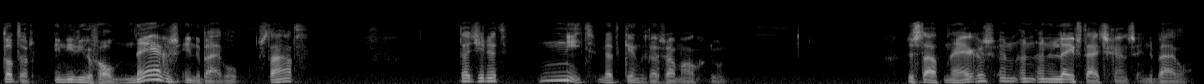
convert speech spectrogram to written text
dat er in ieder geval nergens in de Bijbel staat dat je het niet met kinderen zou mogen doen. Er staat nergens een, een, een leeftijdsgrens in de Bijbel.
